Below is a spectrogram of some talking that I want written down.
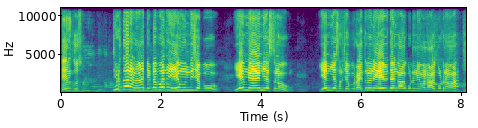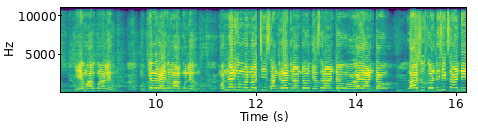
దేనికోసం తిడతారనా? తిట్టపోతే ఏముంది చెప్పు? ఏం న్యాయం చేస్తున్నావు? ఏం చేస్తున్నావు చెప్పు? రైతులను ఏ విధంగా ఆదుకుంటున్నావు? ఏమన్నా ఆదుకుంటున్నావా? ఏం ఆదుకునలేదు. ముఖ్యంగా రైతులను ఆదుకోలేదు మొన్నటికి మొన్న వచ్చి సంక్రాంతి అంటావు దసరా అంటావు ఉగాది అంటావు. లాస్ట్ ట్వంటీ సిక్స్ ఆంటీ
